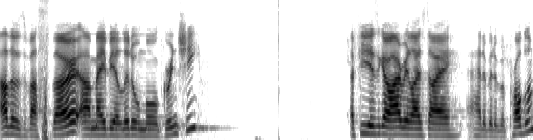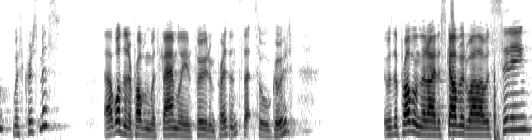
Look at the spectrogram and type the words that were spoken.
Others of us, though, are maybe a little more grinchy. A few years ago, I realized I had a bit of a problem with Christmas. Uh, it wasn't a problem with family and food and presents, that's all good. It was a problem that I discovered while I was sitting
